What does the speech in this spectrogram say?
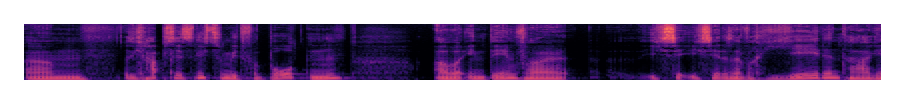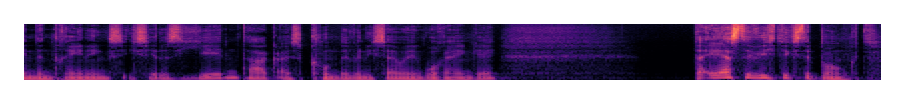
Ähm, also ich habe es jetzt nicht so mit verboten, aber in dem Fall, ich sehe ich seh das einfach jeden Tag in den Trainings, ich sehe das jeden Tag als Kunde, wenn ich selber irgendwo reingehe. Der erste wichtigste Punkt,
